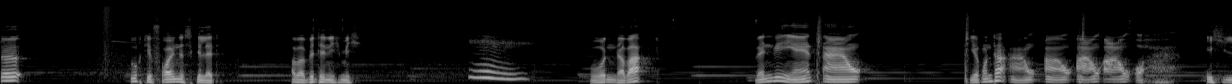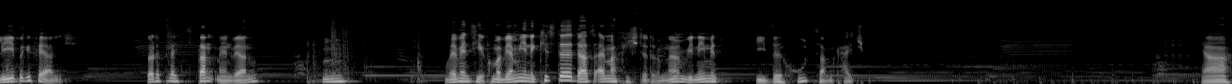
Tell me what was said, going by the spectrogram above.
Äh. Such dir Freundeskelett. Aber bitte nicht mich. Hm. Wunderbar. Wenn wir jetzt... Au. Hier runter. Au, au, au, au. Oh. Ich lebe gefährlich. Sollte vielleicht Stuntman werden. Hm. Wenn wir jetzt hier... Guck mal, wir haben hier eine Kiste. Da ist einmal Fichte drin, ne? Wir nehmen jetzt die Behutsamkeit. Ja.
